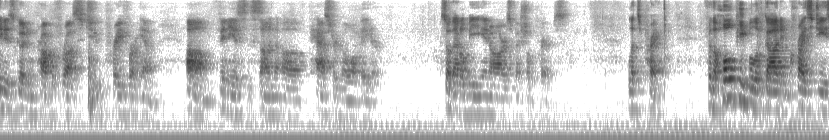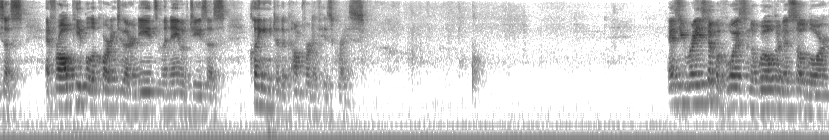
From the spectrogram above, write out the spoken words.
it is good and proper for us to pray for him. Um, Phineas, the son of Pastor Noah Bader. So that'll be in our special prayers. Let's pray. For the whole people of God in Christ Jesus, and for all people according to their needs in the name of Jesus, clinging to the comfort of his grace. As you raised up a voice in the wilderness, O Lord,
